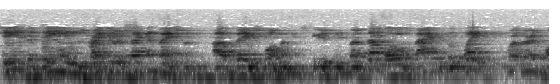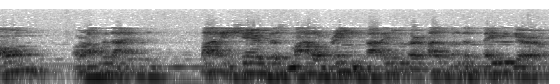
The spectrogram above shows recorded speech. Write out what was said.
She's the team's regular second baseman, a base woman, excuse me, but doubles back to the plate, whether at home or on the diamond. Bonnie shares this model dream cottage with her husband and baby girl.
